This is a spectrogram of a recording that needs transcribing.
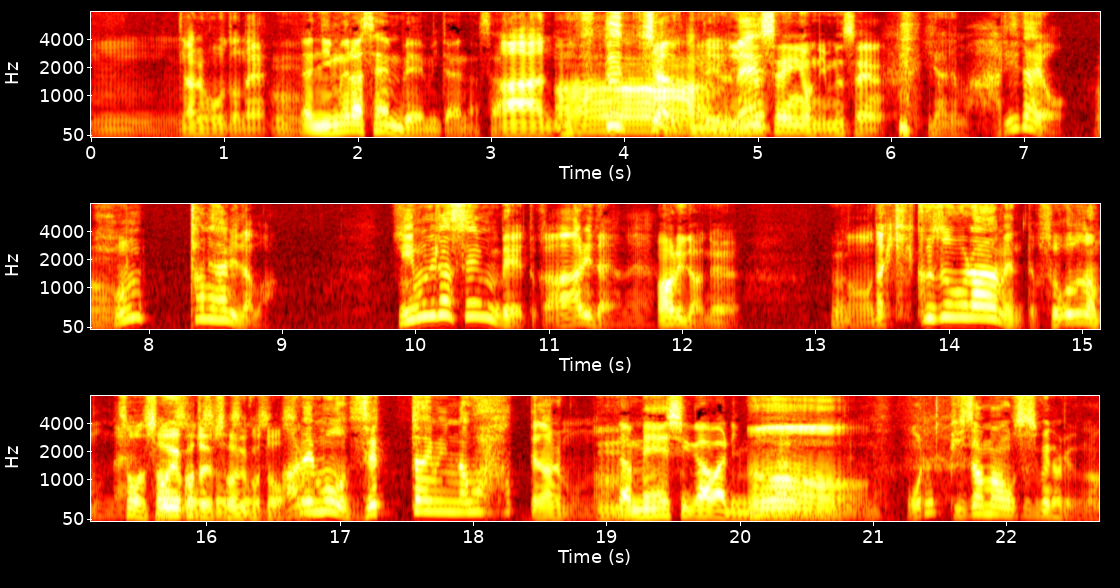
うんなるほどね、うん。だから二村せんべいみたいなさ。ああもう作っちゃうっていう二ね無線よ二無線。いやでもありだよ、うん。本当にありだわ。二村せんべいとかありだよね、ありだねうん、だから菊蔵ラーメンってそういうことだもんね。そうそういうことよそういうこと。あれもう絶対みんなわーってなるもんな、うん。だから名刺代わりになるものだよね。俺ピザマンおすすめだけどな。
